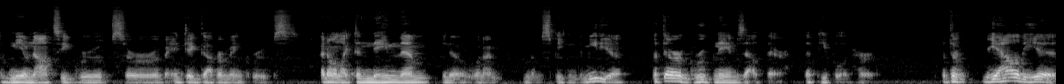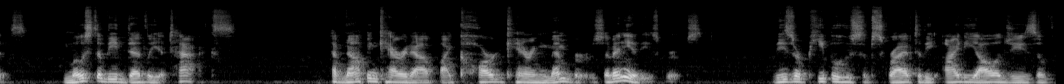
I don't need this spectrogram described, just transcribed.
of neo-Nazi groups or of anti-government groups. I don't like to name them, you know, when I'm when I'm speaking to media, but there are group names out there that people have heard. But the reality is, most of the deadly attacks have not been carried out by card carrying members of any of these groups. These are people who subscribe to the ideologies of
